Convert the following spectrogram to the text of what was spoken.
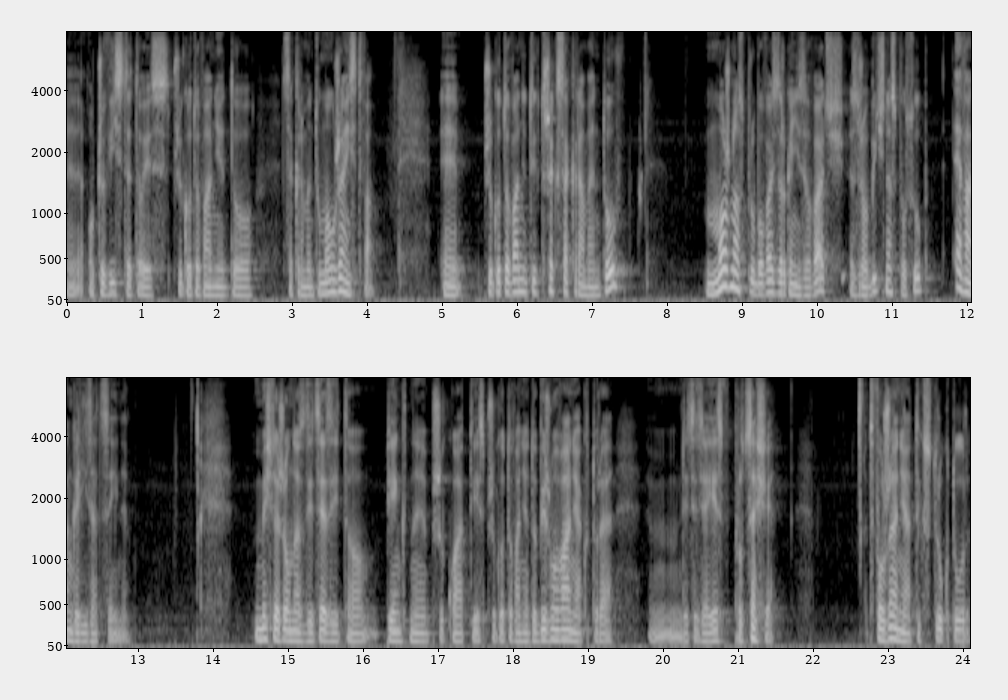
e, oczywiste to jest przygotowanie do sakramentu małżeństwa. E, przygotowanie tych trzech sakramentów można spróbować zorganizować, zrobić na sposób ewangelizacyjny. Myślę, że u nas w diecezji to piękny przykład jest przygotowania do bierzmowania, które decyzja jest w procesie tworzenia tych struktur,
